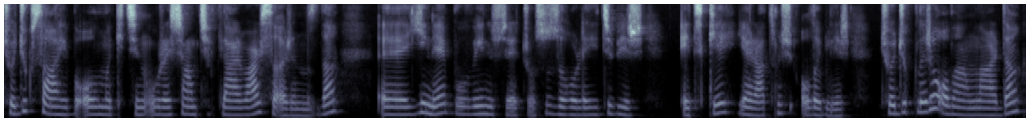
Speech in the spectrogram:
Çocuk sahibi olmak için uğraşan çiftler varsa aranızda e, yine bu Venüs retrosu zorlayıcı bir etki yaratmış olabilir. Çocukları olanlarda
